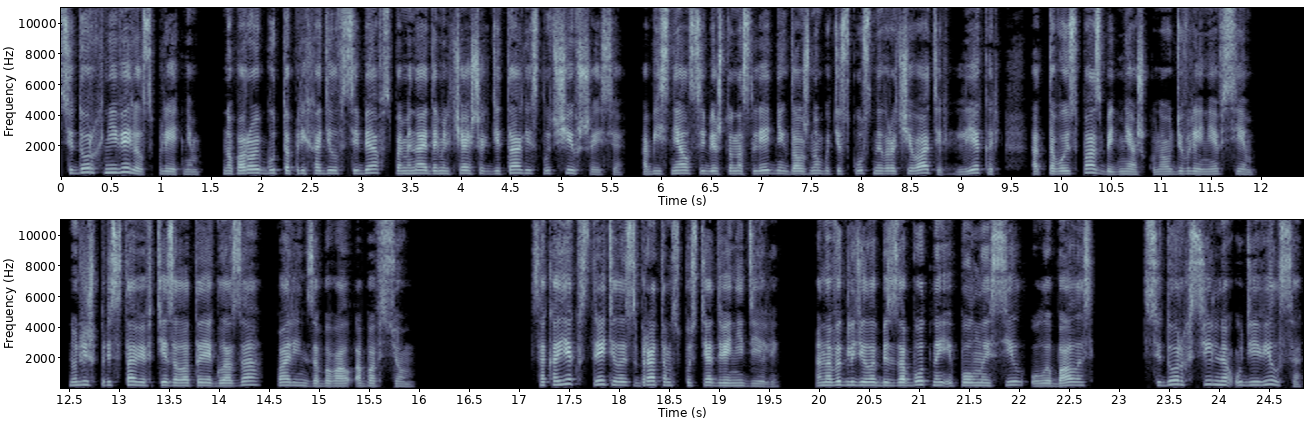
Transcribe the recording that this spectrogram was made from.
Сидорх не верил сплетням, но порой будто приходил в себя, вспоминая до мельчайших деталей случившееся, объяснял себе, что наследник должно быть искусный врачеватель, лекарь, оттого и спас бедняжку, на удивление всем. Но лишь представив те золотые глаза, парень забывал обо всем. Сакаек встретилась с братом спустя две недели. Она выглядела беззаботной и полной сил, улыбалась, Сидорх сильно удивился,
